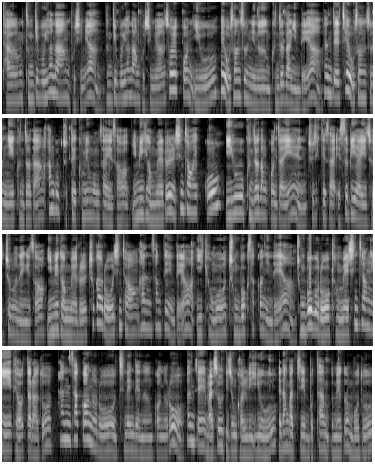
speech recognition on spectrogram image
다음 등기부 현황 보시면 등기부 현황 보시면 소유권 이후 최우선순위는 근저당인데요. 현재 최우선순위 근저당 한국주택금융공사에서 임의 경매를 신청했고 이후 근저당권자인 주식회사 SBI 저축은행에서 임의 경매를 추가로 신청한 상태인데요. 이 경우 중복 사건인데요. 중복으로 경매 신청이 되었더라도 한 사건으로 진행되는 건으로 현재 말소 기준 권리 이후 배당받지 못한 금액은 모두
